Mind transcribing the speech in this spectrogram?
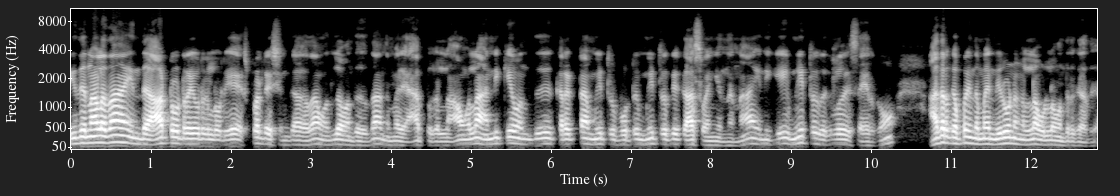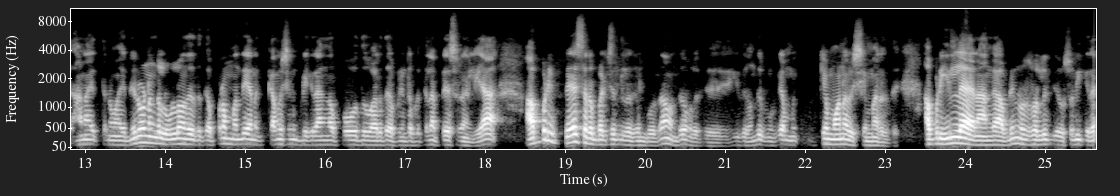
இதனால தான் இந்த ஆட்டோ டிரைவர்களுடைய எக்ஸ்பெக்டேஷனுக்காக தான் முதல்ல வந்தது தான் இந்த மாதிரி ஆப்புகள்லாம். அவங்கெல்லாம் அன்றைக்கே வந்து கரெக்டாக மீட்ரு போட்டு மீட்டருக்கு காசு வாங்கியிருந்தேன்னா இன்றைக்கி மீட்டர் ரெகுலரைஸ் ஆகிருக்கும் அதற்கப்புறம் இந்த மாதிரி நிறுவனங்கள்லாம் உள்ளே வந்திருக்காது. ஆனால் இத்தனை நிறுவனங்கள் உள்ளே வந்ததுக்கப்புறம் வந்து எனக்கு கமிஷன் பிடிக்கிறாங்க போகுது வருது அப்படின்ற பற்றிலாம் பேசுகிறேன் இல்லையா? அப்படி பேசுகிற பட்சத்தில் இருக்கும்போது தான் வந்து உங்களுக்கு இது வந்து மிக முக்கியமான விஷயமா இருக்குது. அப்படி இல்லை நாங்கள் அப்படின்னு ஒரு சொல்லி சொல்லிக்கிற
